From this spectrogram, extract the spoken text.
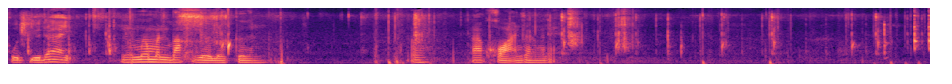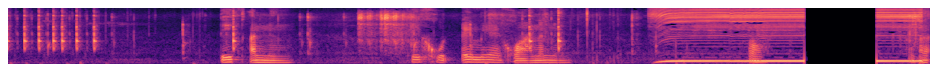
ขุดอยู่ได้ ในเมื่อมันบักเยอะเหลือเกินเออรับขวานก่อนก็ได้ติ๊กอันหนึ่งที่ขุดเอ้ยไม่ใช่ขวานนั่นหนึ่งอ๋อฮะ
